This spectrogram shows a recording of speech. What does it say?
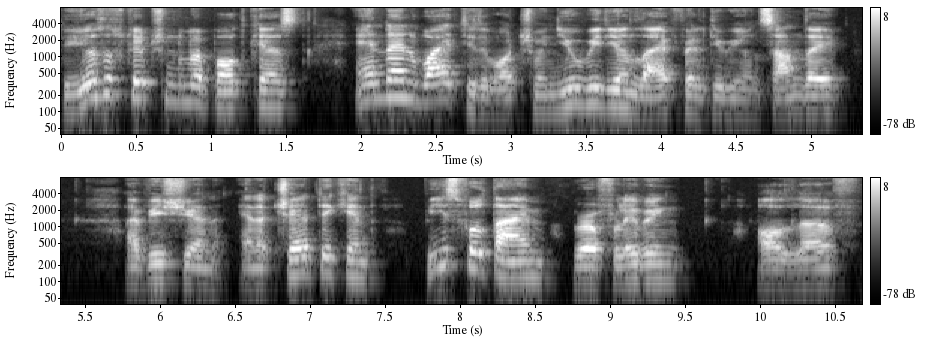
to your subscription to my podcast and I invite you to watch my new video on Life Value TV on Sunday. I wish you an energetic and peaceful time worth living. All love,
